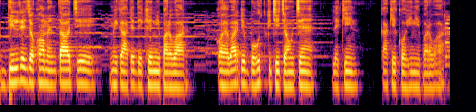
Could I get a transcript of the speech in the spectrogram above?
ଦିଲ୍ରେ ଜଖମ ଏନ୍ତା ଅଛେ ମୁଇଁ କାହାକେ ଦେଖେଇ ନି ପାର୍ବାର୍ କହେବାର୍କେ ବହୁତ କିଛି ଚାହୁଁଚେଁ ଲେକିନ୍ କାହାକେ କହି ନି ପାର୍ବାର୍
